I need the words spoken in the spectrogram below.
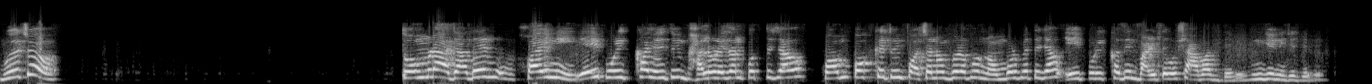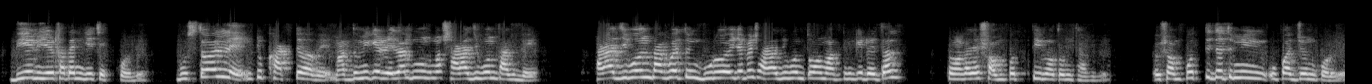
বুঝেছ? তোমরা যাদের হয়নি, এই পরীক্ষা যদি তুমি ভালো রেজাল্ট করতে চাও কম পক্ষে তুমি পঁচানব্বইয়ের ওপর নম্বর পেতে যাও, এই পরীক্ষা দিন বাড়িতে বসে আবার দেবে, নিজে নিজে দেবে, দিয়ে নিজের খাতায় নিজে চেক করবে। বুঝতে পারলে? একটু খাটতে হবে। মাধ্যমিকের রেজাল্ট কিন্তু তোমার সারা জীবন থাকবে। সারা জীবন থাকবে, তুমি বুড়ো হয়ে যাবে, সারা জীবন তোমার মাধ্যমিকের রেজাল্ট তোমার কাছে সম্পত্তির মতন থাকবে। ওই সম্পত্তিতে তুমি উপার্জন করবে।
